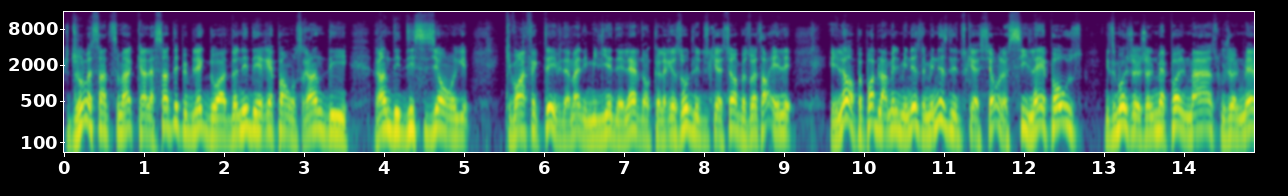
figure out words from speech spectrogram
J'ai toujours le sentiment que quand la santé publique doit donner des réponses, rendre des, rendre des décisions qui vont affecter évidemment des milliers d'élèves. Donc, le réseau de l'éducation a besoin de ça. Et, là, on peut pas blâmer le ministre. Le ministre de l'Éducation, s'il impose, il dit Moi, je, je le mets pas le masque ou je le mets.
